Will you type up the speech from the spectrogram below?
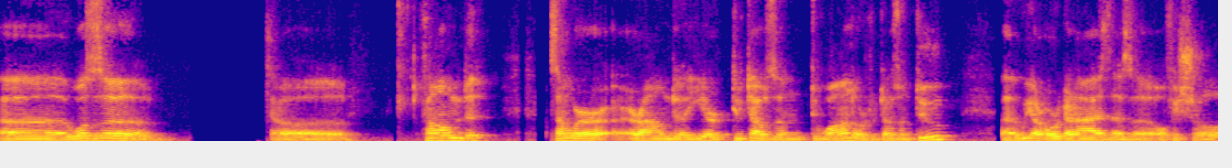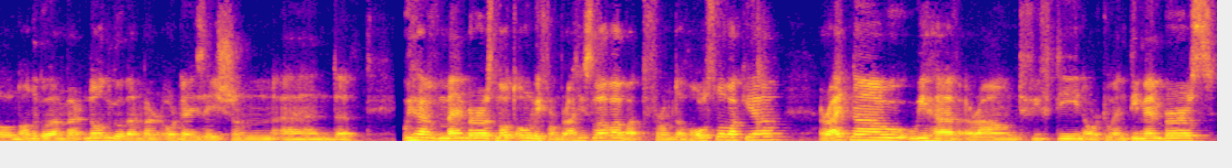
uh, was uh, found somewhere around the year 2001 or 2002. we are organized as an official non-government non-government organization and we have members not only from Bratislava but from the whole Slovakia. Right now, we have around 15 or 20 members.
